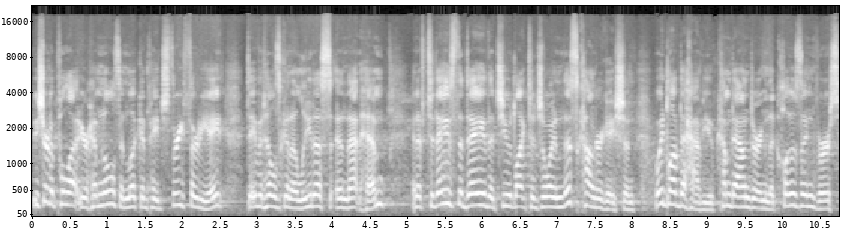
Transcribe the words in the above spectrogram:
Be sure to pull out your hymnals and look in page 338. David Hill's going to lead us in that hymn. And if today's the day that you would like to join this congregation, we'd love to have you come down during the closing verse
